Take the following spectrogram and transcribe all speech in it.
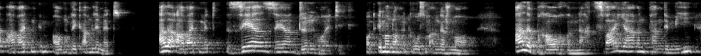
alle arbeiten im Augenblick am Limit. Alle arbeiten mit sehr, sehr dünnhäutig und immer noch mit großem Engagement. Alle brauchen nach zwei Jahren Pandemie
